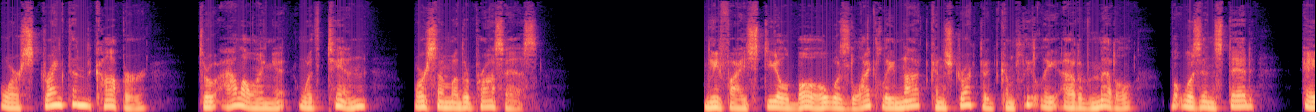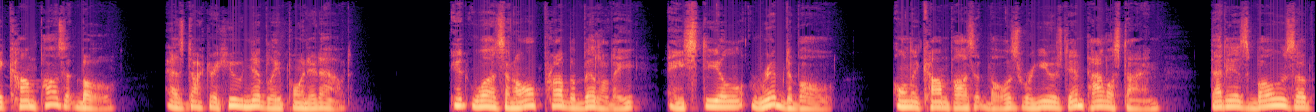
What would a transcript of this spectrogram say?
or strengthened copper through alloying it with tin or some other process. Nephi's steel bow was likely not constructed completely out of metal, but was instead a composite bow, as Dr. Hugh Nibley pointed out. It was in all probability a steel ribbed bow, only composite bows were used in Palestine, that is, bows of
